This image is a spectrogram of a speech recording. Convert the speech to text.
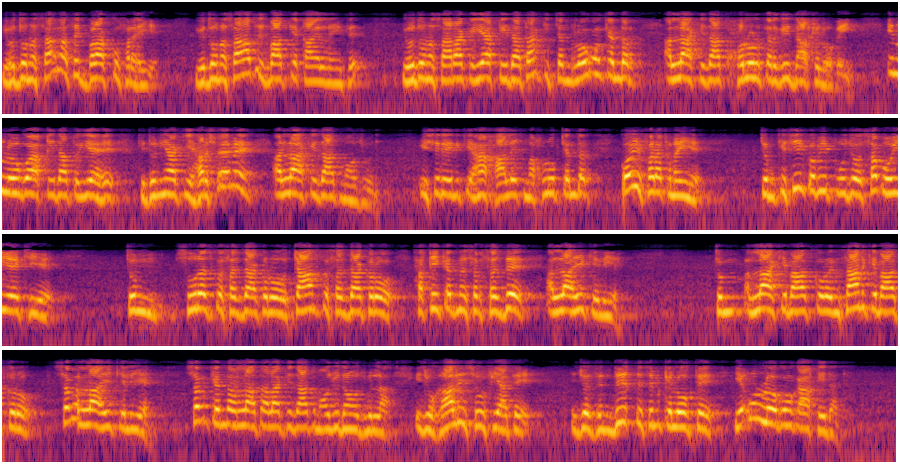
یہ دو نصارہ سے بڑا کفر ہے یہ۔ یہ دو نصارہ تو اس بات کے قائل نہیں تھے۔ یہود و نصارہ کا یہ عقیدہ تھا کہ چند لوگوں کے اندر اللہ کی ذات حلول کر گئی داخل ہو گئی۔ ان لوگوں کا عقیدہ تو یہ ہے کہ دنیا کی ہر شے میں اللہ کی ذات موجود ہے۔ اس لیے ان کے ہاں خالق مخلوق کے اندر کوئی فرق نہیں ہے۔ تم کسی کو بھی پوجو، سب ہوئی ایک ہی ہے۔ تم سورج کو سجدہ کرو، چاند کو سجدہ کرو، حقیقت میں سب سجدے اللہ ہی کے لیے۔ تم اللہ کی بات کرو، انسان کی بات کرو، سب اللہ ہی کے لیے۔ سب کے اندر اللہ تعالیٰ کی ذات موجود ہے عزب اللہ یہ جو غالی صوفیہ تھے، یہ جو زندیق قسم کے لوگ تھے، یہ ان لوگوں کا عقیدہ تھا۔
